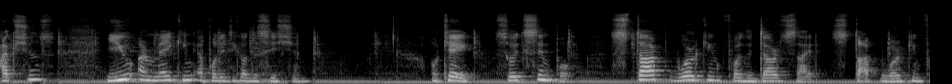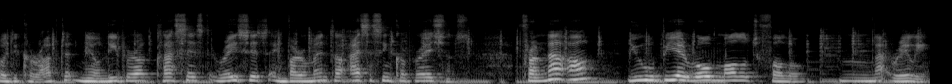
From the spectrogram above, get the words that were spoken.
actions, you are making a political decision. Okay, so it's simple. Stop working for the dark side. Stop working for the corrupted, neoliberal, classist, racist, environmental assassin corporations. From now on, you will be a role model to follow. Mm, not really.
